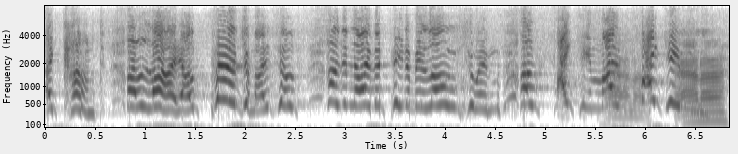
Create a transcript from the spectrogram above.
I can't. I'll lie. I'll perjure myself. I'll deny that Peter belongs to him. I'll fight him. I'll Hannah, fight him. Hannah,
